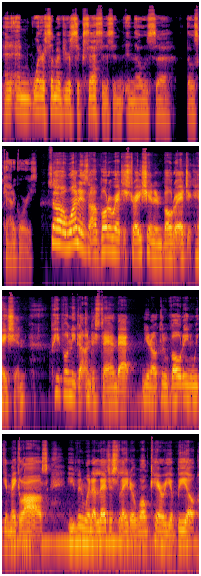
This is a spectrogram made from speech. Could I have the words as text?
And and what are some of your successes in in those uh, those categories? So one is uh, voter registration and voter education. People need to understand that you know through voting we can make laws. Even when a legislator won't carry a bill,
